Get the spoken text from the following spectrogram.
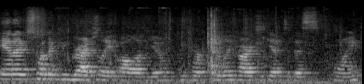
And I just want to congratulate all of you. We've worked really hard to get to this point.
